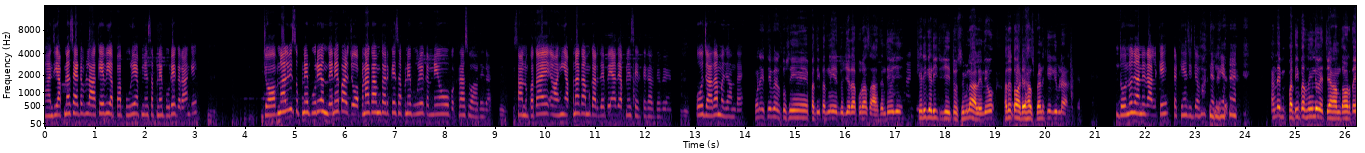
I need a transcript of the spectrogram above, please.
ਹਾਂਜੀ ਆਪਣਾ ਸੈਟਅਪ ਲਾ ਕੇ ਵੀ ਆਪਾਂ ਪੂਰੇ ਆਪਣੇ ਸੁਪਨੇ ਪੂਰੇ ਕਰਾਂਗੇ। ਜੌਬ ਨਾਲ ਵੀ ਸੁਪਨੇ ਪੂਰੇ ਹੁੰਦੇ ਨੇ ਪਰ ਜੋ ਆਪਣਾ ਕੰਮ ਕਰਕੇ ਸੁਪਨੇ ਪੂਰੇ ਕਰਨੇ ਉਹ ਵੱਖਰਾ ਸਵਾਦ ਹੈਗਾ। ਸਾਨੂੰ ਪਤਾ ਹੈ ਅਸੀਂ ਆਪਣਾ ਕੰਮ ਕਰਦੇ ਪਏ ਆ ਤੇ ਆਪਣੇ ਸਿਰ ਤੇ ਕਰਦੇ ਪਏ ਆ ਉਹ ਜ਼ਿਆਦਾ ਮਜ਼ਾ ਆਉਂਦਾ ਹੈ। ਹੁਣ ਇੱਥੇ ਫਿਰ ਤੁਸੀਂ ਪਤੀ ਪਤਨੀ ਇੱਕ ਦੂਜੇ ਦਾ ਪੂਰਾ ਸਾਥ ਦਿੰਦੇ ਹੋ ਜੀ? ਕਿਹੜੀ ਕਿਹੜੀ ਚੀਜ਼ ਤੁਸੀਂ ਬਣਾ ਲੈਂਦੇ ਹੋ? ਅਤੇ ਤੁਹਾਡੇ ਹਸਬੰਡ ਕੀ ਕੀ ਬਣਾ ਲੈਂਦੇ ਦੋਨੋਂ ਜਾਣੇ ਰਲ ਕੇ ਇਕੱਠੀਆਂ ਚੀਜ਼ਾਂ ਬਣ ਜਾਂਦੀਆਂ ਕਹਿੰਦੇ ਪਤੀ ਪਤਨੀ ਦੇ ਵਿੱਚ ਆਮ ਤੌਰ ਤੇ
